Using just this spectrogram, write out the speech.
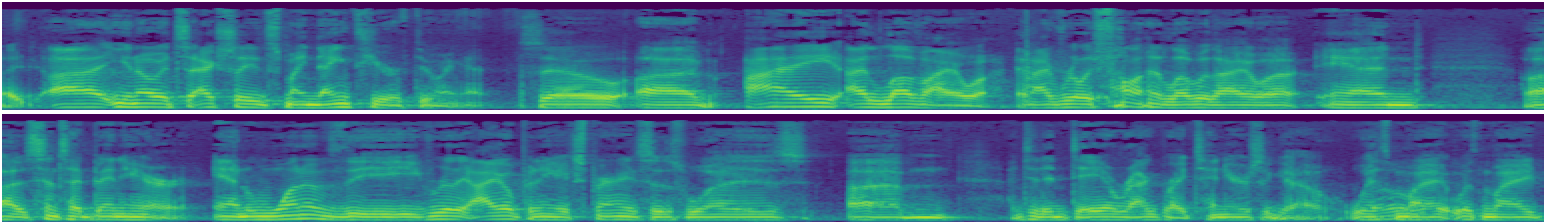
Uh, you know, it's actually it's my ninth year of doing it. So uh, I I love Iowa, and I've really fallen in love with Iowa, and uh, since I've been here. And one of the really eye-opening experiences was um, I did a day of RAGBRAI ten years ago with oh. my with my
